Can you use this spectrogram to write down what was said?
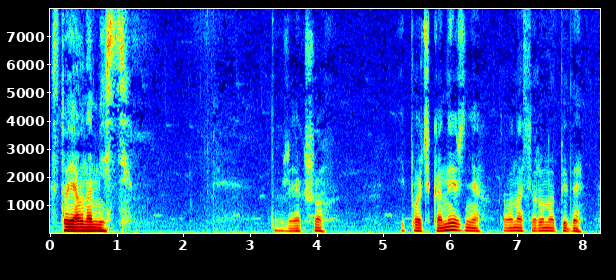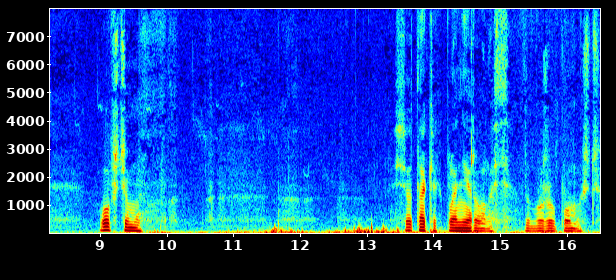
Стояв на місці. Тож якщо і почка нижня, то вона все одно піде в общому. Все так, як планувалось з Божою помощью.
